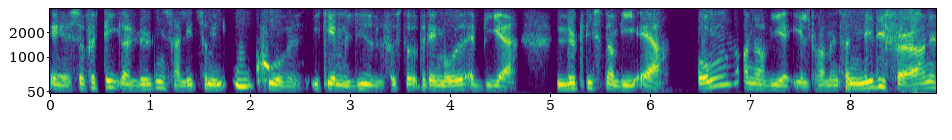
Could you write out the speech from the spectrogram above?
øh, så fordeler lykken sig lidt som en U-kurve igennem livet, forstået på den måde, at vi er lykkeligst, når vi er unge og når vi er ældre. Men så midt i 40'erne,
